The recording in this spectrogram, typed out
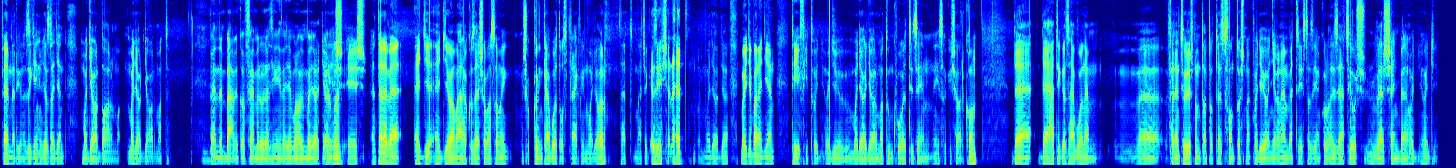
felmerüljön az igény, hogy az legyen magyar, darma, magyar gyarmat. Bennem bármikor felmerül az igény, legyen valami magyar gyarmat. És, és hát egy, egy olyan vállalkozásról van szó, ami sokkal inkább volt osztrák, mint magyar, tehát már csak ezért se lehet magyar gyarmat. Mert ugye van egy ilyen tévhit, hogy, hogy magyar gyarmatunk volt izén északi sarkon, de, de hát igazából nem Ferenc József nem tartotta ezt fontosnak, vagy ő annyira nem vett részt az ilyen kolonizációs versenyben, hogy, hogy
